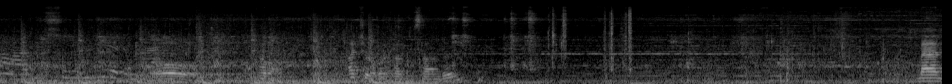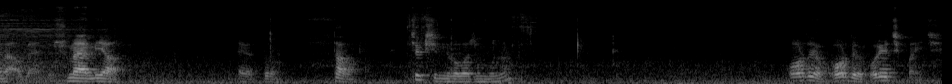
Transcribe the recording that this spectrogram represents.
Aa bir şey biliyorum ben. Oo. Tamam. Aç onu bakalım sandığı. Mermi al bence. Şu mermiyi al. Evet bunu. Tamam. Çık şimdi babacım buradan. Orada yok, orada yok. Oraya çıkma hiç.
